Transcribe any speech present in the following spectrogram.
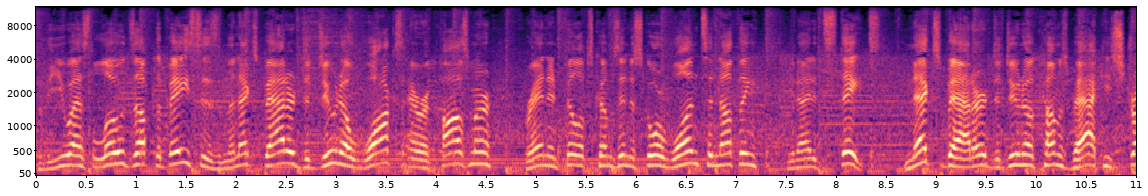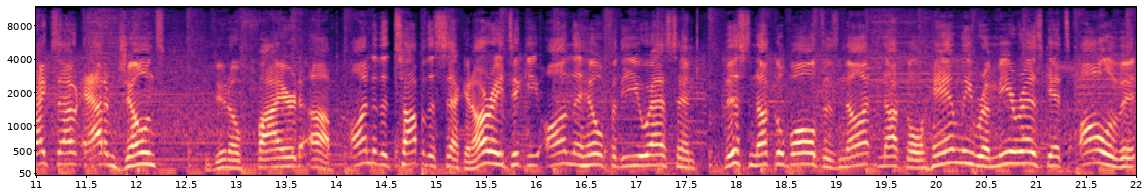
So the U.S. loads up the bases, and the next batter, Deduno walks Eric Hosmer. Brandon Phillips comes in to score one to nothing. United States. Next batter, Deduno comes back. He strikes out Adam Jones. Deduno fired up. On to the top of the second. R.A. Dickey on the hill for the U.S., and this knuckleball does not knuckle. Hanley Ramirez gets all of it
